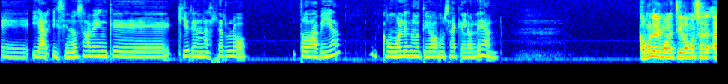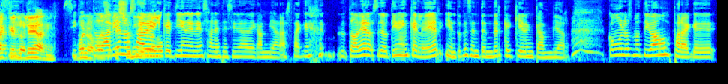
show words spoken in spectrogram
Eh, y, y si no saben que quieren hacerlo todavía, ¿Cómo les motivamos a que lo lean? ¿Cómo les motivamos a, que lo lean? bueno, pues todavía no saben que tienen esa necesidad de cambiar, hasta que todavía lo tienen que leer y entonces entender que quieren cambiar. ¿Cómo los motivamos para que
